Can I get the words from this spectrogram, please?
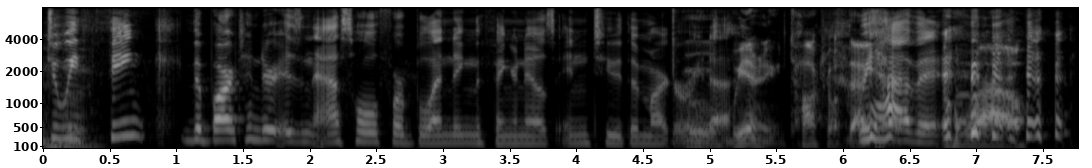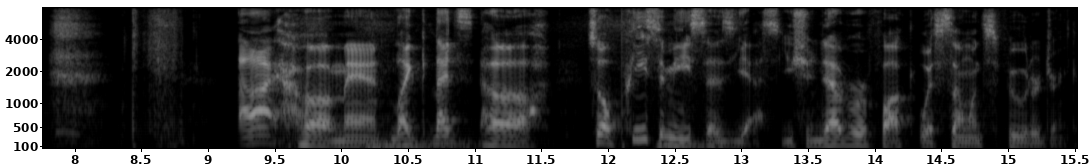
do we think the bartender is an asshole for blending the fingernails into the Ooh, margarita? we haven't even talked about that. We yet. haven't. wow. I oh man, like that's uh. So a piece of me says yes, you should never fuck with someone's food or drink,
